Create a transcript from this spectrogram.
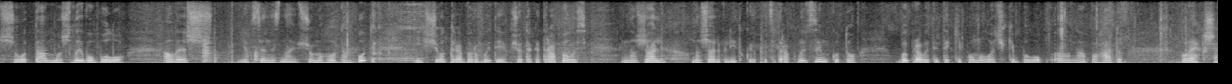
що там можливо було. Але ж я все не знаю, що могло там бути і що треба робити, якщо таке трапилось, на жаль, на жаль, влітку. Якби це трапилось взимку, то виправити такі помилочки було б е, набагато легше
